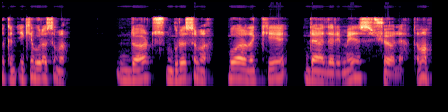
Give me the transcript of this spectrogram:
Bakın 2 burası mı? 4 burası mı? Bu aradaki değerlerimiz şöyle. Tamam.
